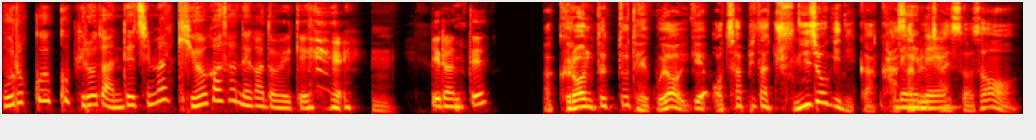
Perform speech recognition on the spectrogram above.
무릎 꿇고 빌어도 안 되지만 기어가서 내가 너에게 음. 이런 뜻? 아, 그런 뜻도 되고요. 이게 어차피 다 중의적이니까 가사를 네네. 잘 써서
